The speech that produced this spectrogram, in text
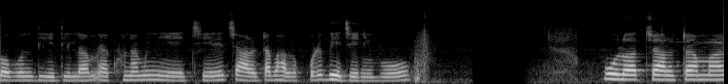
লবণ দিয়ে দিলাম। এখন আমি নেড়ে চেড়ে চালটা ভালো করে ভেজে নিব। পোলার চালটা আমার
